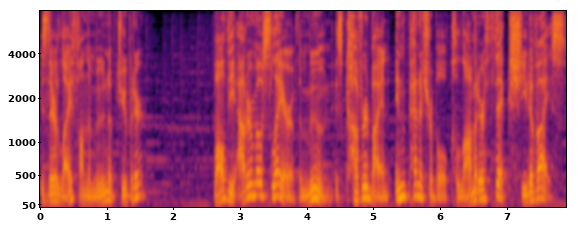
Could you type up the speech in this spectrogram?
Is there life on the moon of Jupiter? While the outermost layer of the moon is covered by an impenetrable kilometer thick sheet of ice,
